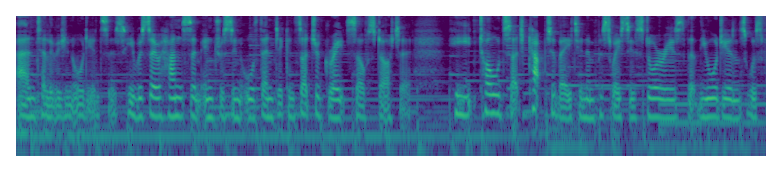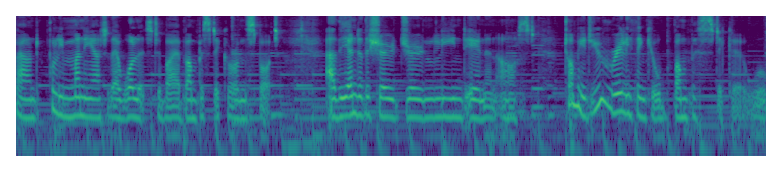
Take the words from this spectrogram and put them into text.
and television audiences. He was so handsome, interesting, authentic, and such a great self starter. He told such captivating and persuasive stories that the audience was found pulling money out of their wallets to buy a bumper sticker on the spot. At the end of the show, Joan leaned in and asked, Tommy, do you really think your bumper sticker will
